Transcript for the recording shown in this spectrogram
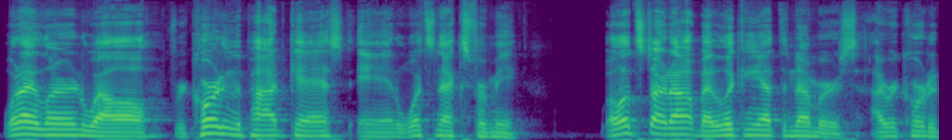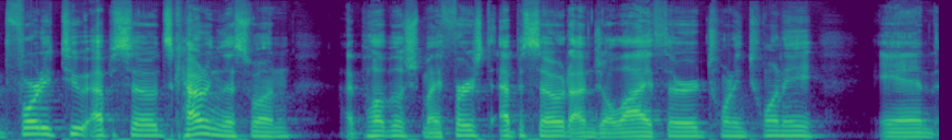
what I learned while recording the podcast, and what's next for me. Well, let's start out by looking at the numbers. I recorded 42 episodes, counting this one. I published my first episode on July 3rd, 2020, and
